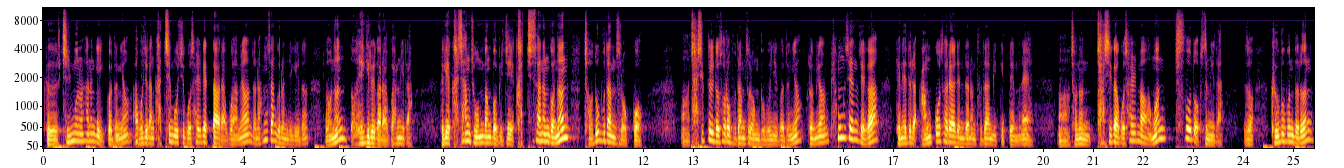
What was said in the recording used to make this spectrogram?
그 질문을 하는 게 있거든요. 아버지랑 같이 모시고 살겠다라고 하면 저는 항상 그런 얘기거든. 너는 너의 길을 가라고 합니다. 그게 가장 좋은 방법이지. 같이 사는 거는 저도 부담스럽고 어, 자식들도 서로 부담스러운 부분이거든요. 그러면 평생 제가 걔네들을 안고 살아야 된다는 부담이 있기 때문에 어, 저는 자식하고 살 마음은 추워도 없습니다. 그래서 그 부분들은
